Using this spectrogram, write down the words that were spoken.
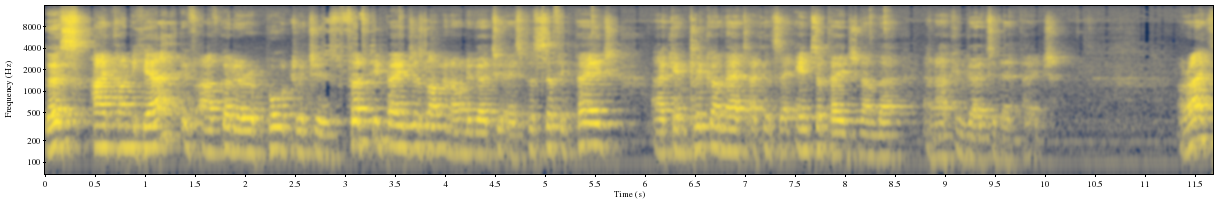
This icon here, if I've got a report which is 50 pages long and I want to go to a specific page, I can click on that, I can say enter page number and I can go to that page. All right,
